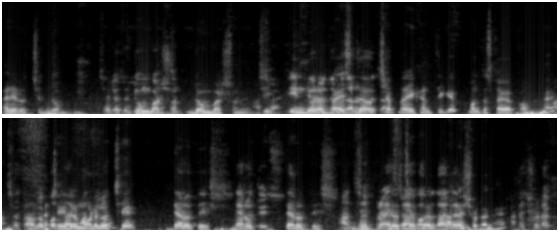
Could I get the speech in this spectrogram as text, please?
আর এটা হচ্ছে ডোম সেটা হচ্ছে ডুম ভার্সন ডোম ভার্সনের জি। আচ্ছা ইনডোরের এটার প্রাইসটা হচ্ছে আপনার এখান থেকে পঞ্চাশ টাকা কম হ্যাঁ? আচ্ছা তাহলে আচ্ছা এটার মডেল হচ্ছে তেরো তেইশ। তেরো তেইশ। তেরো তেইশ। আচ্ছা, জি, হচ্ছে কত আপনার? আঠাশশো টাকা হ্যাঁ? আঠাশশো টাকা।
